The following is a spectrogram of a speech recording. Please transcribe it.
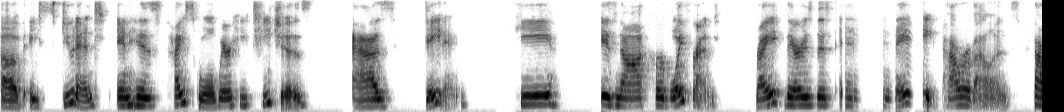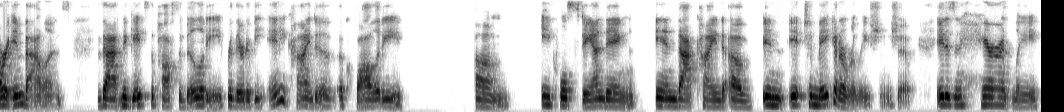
of a student in his high school where he teaches as dating. He is not her boyfriend, right? There is this innate power balance, power imbalance that negates the possibility for there to be any kind of equality, um, equal standing in that kind of in it to make it a relationship. It is inherently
